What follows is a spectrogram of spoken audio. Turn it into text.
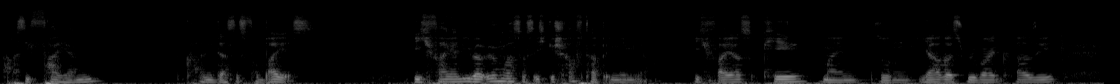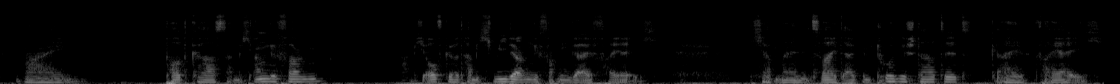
Aber sie feiern quasi, dass es vorbei ist. Ich feiere lieber irgendwas, was ich geschafft habe in dem Jahr. Ich feiere es, okay, mein so ein Jahresrewind quasi. Mein Podcast habe ich angefangen, habe ich aufgehört, habe ich wieder angefangen, geil feiere ich. Ich habe meine zweite Agentur gestartet, geil feiere ich.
